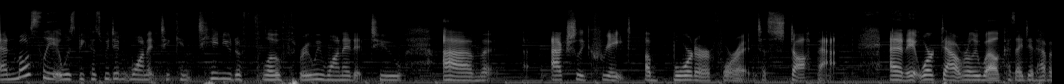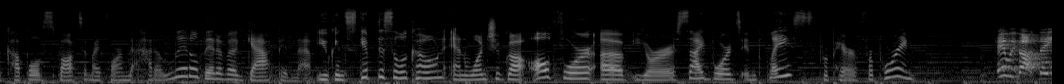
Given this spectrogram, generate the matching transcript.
And mostly it was because we didn't want it to continue to flow through. We wanted it to um, actually create a border for it to stop at. And it worked out really well because I did have a couple of spots in my form that had a little bit of a gap in them. You can skip the silicone, and once you've got all four of your sideboards in place, prepare for pouring. Hey, we got the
